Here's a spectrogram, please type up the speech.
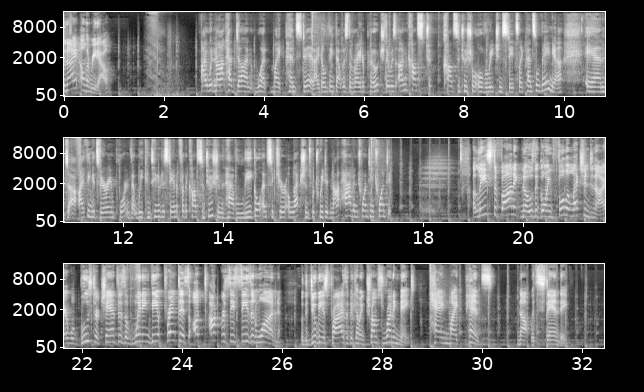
Tonight on the ReidOut, I would not have done what Mike Pence did. I don't think that was the right approach. There was unconstitutional overreach in states like Pennsylvania. And uh, I think it's very important that we continue to stand up for the Constitution and have legal and secure elections, which we did not have in 2020. Elise Stefanik knows that going full election denier will boost her chances of winning The Apprentice Autocracy Season 1 with the dubious prize of becoming Trump's running mate hang Mike Pence, notwithstanding.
